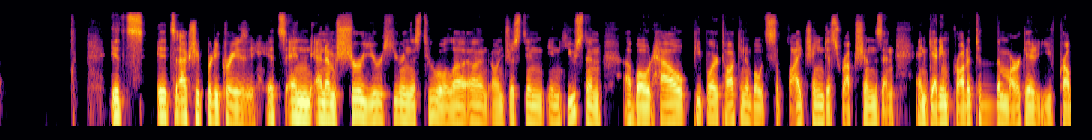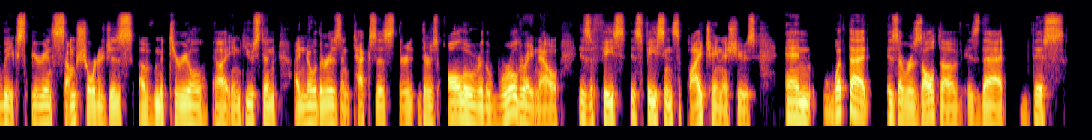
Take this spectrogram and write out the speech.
it's it's actually pretty crazy. It's and and i'm sure you're hearing this too uh, on, on just in in houston about how people are talking about supply chain disruptions and and getting product to the market. You've probably experienced some shortages of material uh, in houston. I know there is in texas. There there's all over the world right now is a face is facing supply chain issues. And what that is a result of is that this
